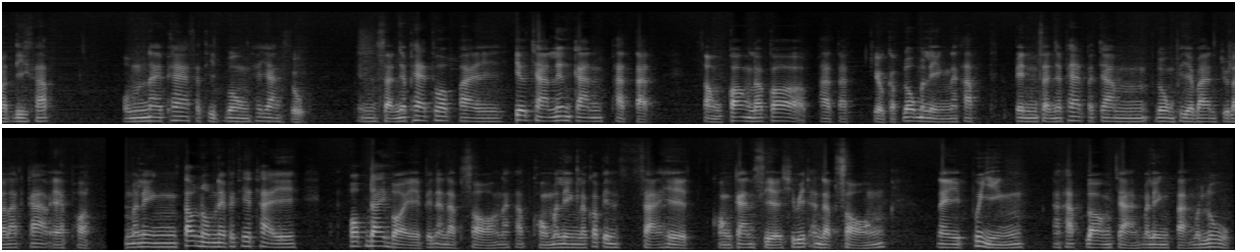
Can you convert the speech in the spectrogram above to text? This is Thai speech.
วัสดีครับ ผมนายแพทย์สถิตวงศ์ชยางสุข เป็นสัญญแพทย์ทั่วไปเชี่ยวชาญเรื่องการผ่าตัดสองกล้อง แล้วก็ผ่าตัดเกี่ยวกับโรคมะเร็งนะครับ เป็นสัญญแพทย์ประจำโรงพยาบาลจุฬารัตน์9แอร์พอร์ตมะเร็งเต้านมในประเทศไทย พบได้บ่อยเป็นอันดับ2นะครับของมะเร็งแล้วก็เป็นสาเหตุของการเสียชีวิตอันดับ 2 ในผู้หญิงนะครับรองจากมะเร็งปากมดลูก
